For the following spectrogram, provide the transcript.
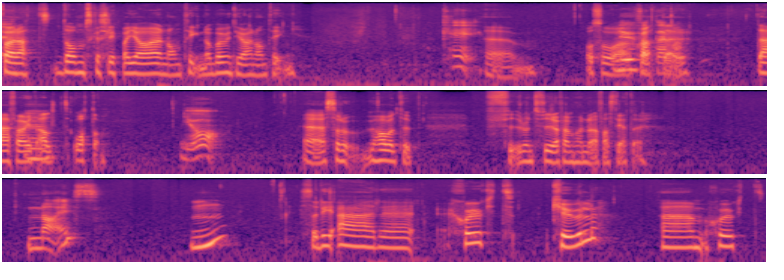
För att de ska slippa göra någonting. De behöver inte göra någonting. Okej, Ehm, och så Nu sköter det här företaget Mm. allt åt dem. ja. Eh, så vi har väl typ runt 400-500 fastigheter. Nice. Mm. Så det är eh, sjukt kul, ehm, sjukt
